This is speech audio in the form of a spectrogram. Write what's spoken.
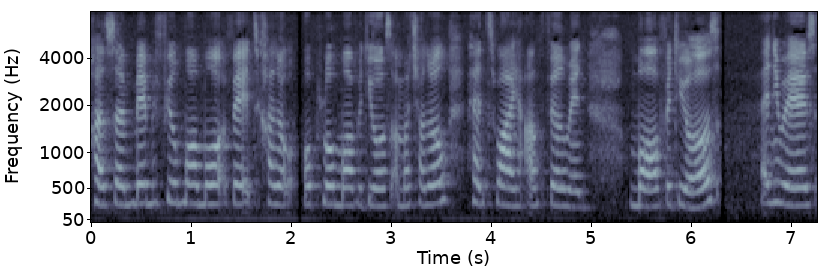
has uh, made me feel more motivated to kind of upload more videos on my channel hence why I'm filming more videos anyways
